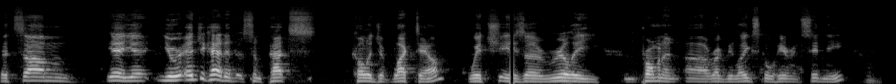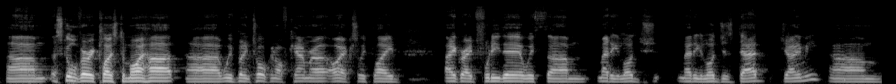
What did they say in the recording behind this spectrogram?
It's um yeah you you were educated at St Pat's College at Blacktown, which is a really prominent uh, rugby league school here in Sydney. Um, a school very close to my heart. Uh, we've been talking off camera. I actually played A grade footy there with um, Matty Lodge, Matty Lodge's dad, Jamie. Um,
